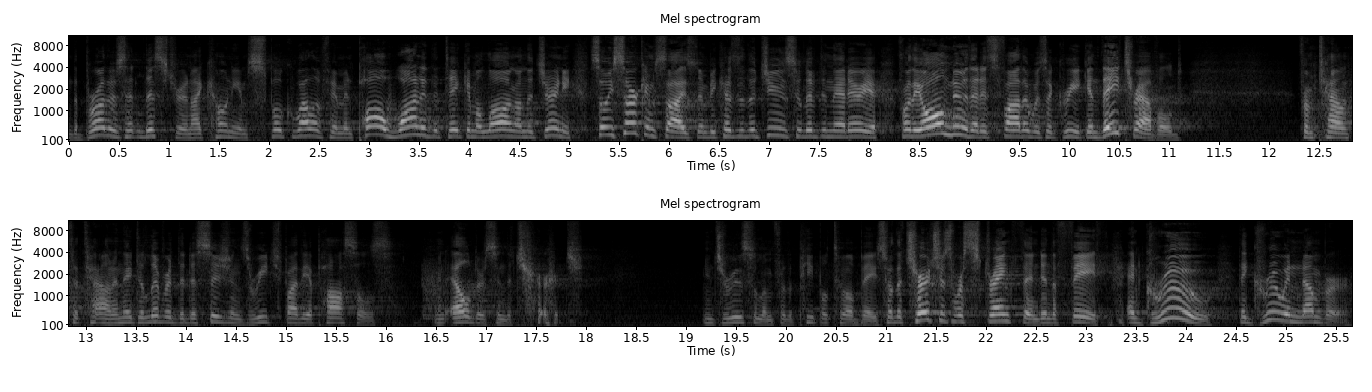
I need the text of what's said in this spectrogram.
And the brothers at Lystra and Iconium spoke well of him, and Paul wanted to take him along on the journey. So he circumcised him because of the Jews who lived in that area, for they all knew that his father was a Greek, and they traveled from town to town, and they delivered the decisions reached by the apostles and elders in the church in Jerusalem for the people to obey. So the churches were strengthened in the faith and grew, they grew in number.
